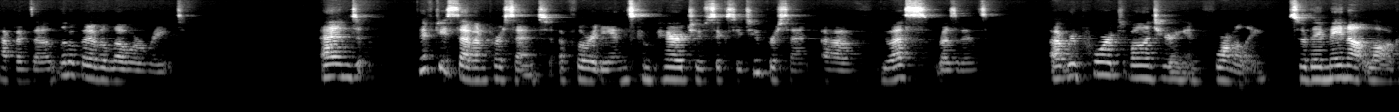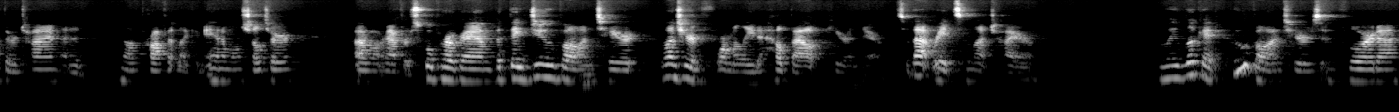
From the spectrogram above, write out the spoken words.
happens at a little bit of a lower rate. And 57% of Floridians, compared to 62% of US residents, uh, report volunteering informally. So they may not log their time at a nonprofit like an animal shelter um, or an after school program, but they do volunteer volunteer informally to help out here and there. So that rate's much higher. When we look at who volunteers in Florida,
